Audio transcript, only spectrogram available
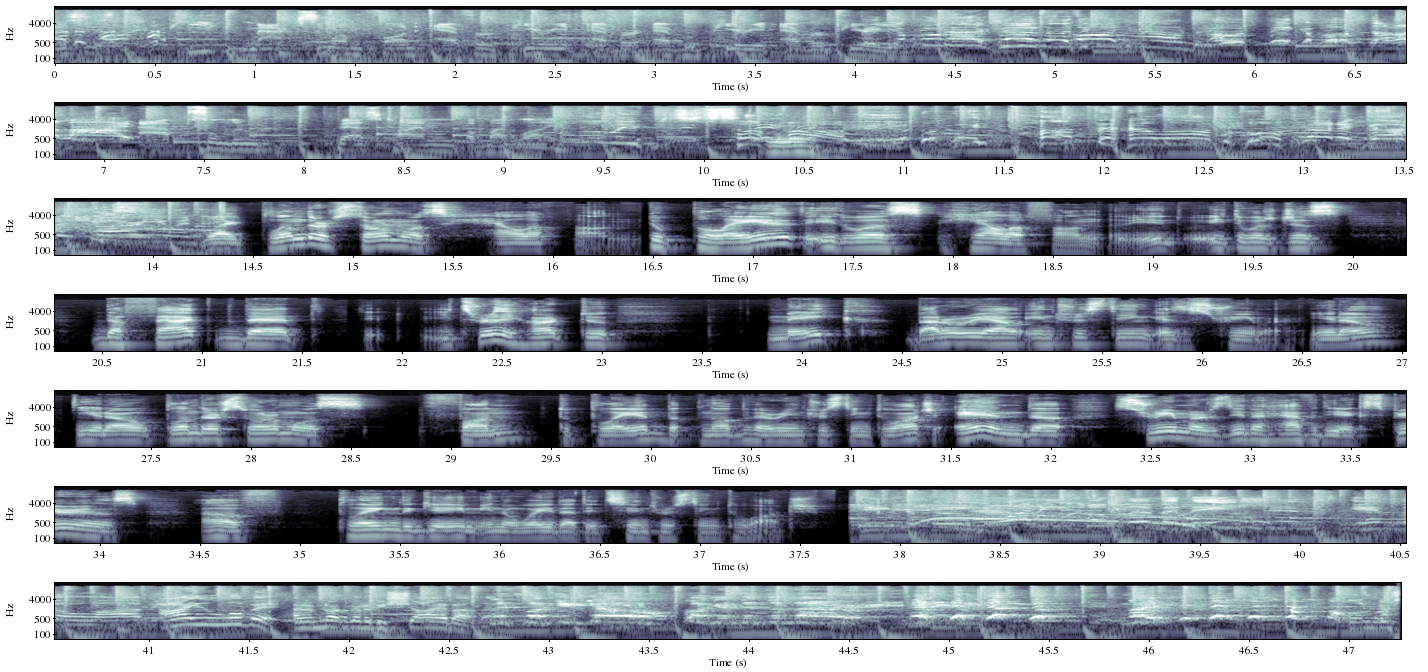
This is peak maximum fun ever, period, ever, ever, period, ever, period. Absolute best time of my life. Holy Soma! Like Plunderstorm was hella fun. To play it, it was hella fun. It, it was just the fact that it, it's really hard to make Battle Royale interesting as a streamer, you know? You know, Plunderstorm was fun to play it, but not very interesting to watch. And uh, streamers didn't have the experience of playing the game in a way that it's interesting to watch. I love it, and I'm not going to be shy about that.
